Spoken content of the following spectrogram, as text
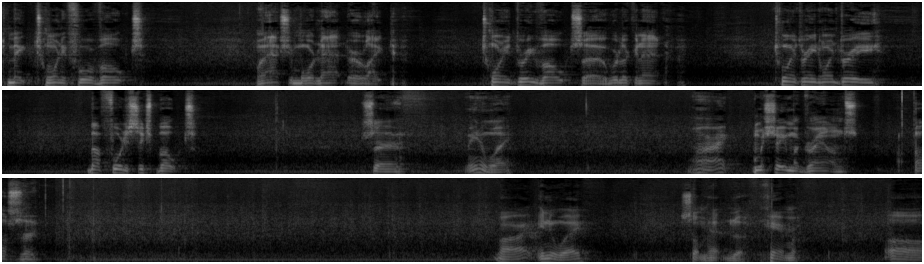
to make 24 volts. Well, actually more than that. They're like 23 volts. So we're looking at 23, 23, about 46 volts. So anyway, all right. I'm gonna show you my grounds also. All right, anyway, something happened to the camera. Uh,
